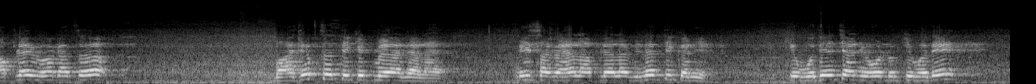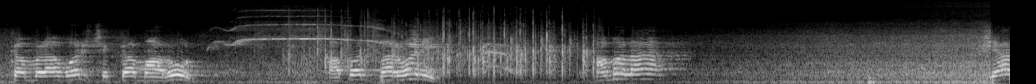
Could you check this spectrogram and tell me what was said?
आपल्या विभागाचं भाजपचं तिकीट मिळालेलं आहे. मी सगळ्याला आपल्याला विनंती करेन की उद्याच्या निवडणुकीमध्ये कमळावर शिक्का मारून आपण सर्वांनी आम्हाला ह्या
